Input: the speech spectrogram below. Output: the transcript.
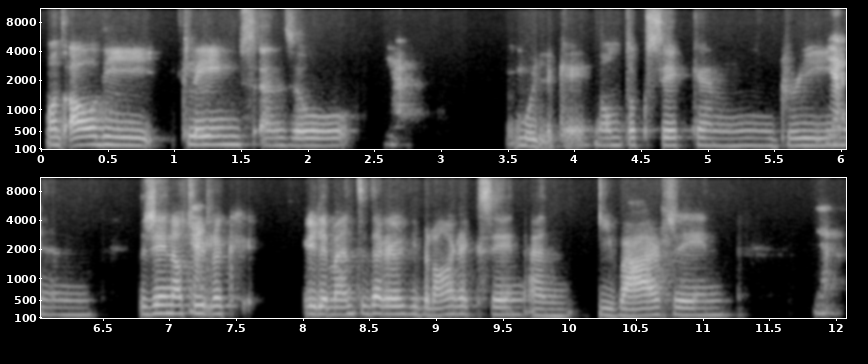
Want al die claims en zo, ja. moeilijk hè. Non-toxic en green. En, er zijn natuurlijk elementen daaruit die belangrijk zijn en die waar zijn. Ja.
